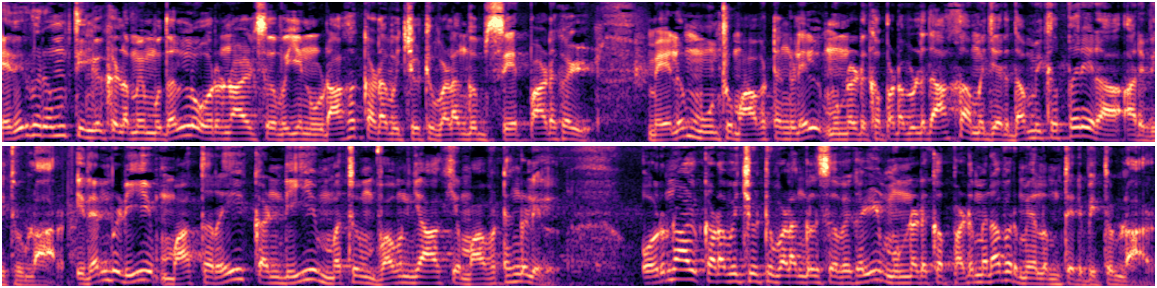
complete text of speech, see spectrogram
எதிர்வரும் திங்கட்கிழமை முதல் ஒரு நாள் சேவையின் ஊடாக கடவுச்சீட்டு வழங்கும் செயற்பாடுகள். மேலும் மூன்று மாவட்டங்களில் முன்னெடுக்கப்படவுள்ளதாக அமைச்சர் தம்மிக பெரேரா அறிவித்துள்ளார். இதன்படி மாத்தரை கண்டி மற்றும் வவுனியா ஆகிய மாவட்டங்களில் ஒரு நாள் கடவுச்சீட்டு வழங்கல் சேவைகள் முன்னெடுக்கப்படும் என அவர் மேலும் தெரிவித்துள்ளார்.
